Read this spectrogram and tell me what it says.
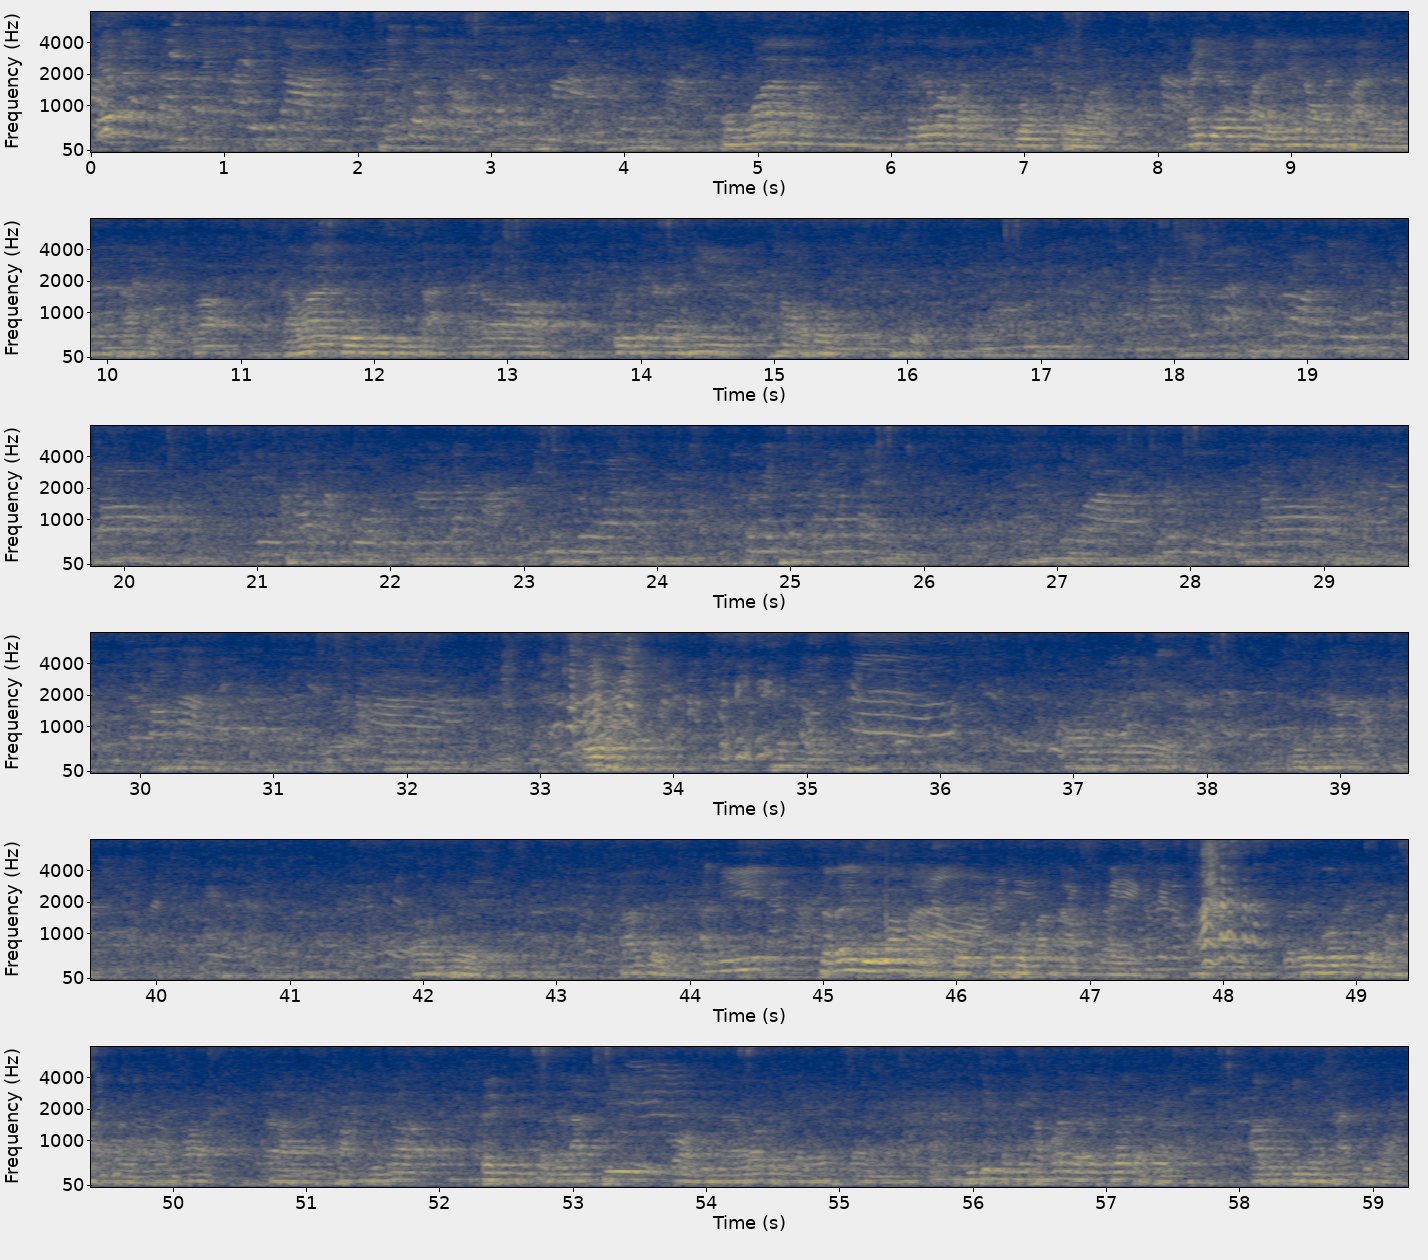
เรื่องแรงบันดาลใจอะไรในการใช้ตัวสอบแล้วก็ตัวสมาร์ทตัวนี้ค่ะ ผมว่ามันเขาเรียกว่ามันลงตัว ไม่เยอะไปไม่น้อยไปเลยนะครับผมก็แต่ว่าดูมีสีสันแล้วก็ดูเป็นอะไรที่เข้ากับตัวผมที่สุดรอยยิ้มแล้วก็ดูเข้ากับตัวคุณมากนะคะนี่คือตัวทำไมถึงเลือ โอเคครับโอเคครับผมอันนี้จะได้ดูว่ามาเป็นเป็นคนมาทำอะไรจะได้รู้ว่าเป็นคนมาทำอะไรแล้วก็ฝั่งนี้ก็เป็นสัญลักษณ์ที่บอกอยู่แล้วว่าเป็นเลิฟนะครับจริงๆมันมีคำว่าเลิฟด้วยแต่เป็นเอาเป็นคีโมชั่นดีกว่า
